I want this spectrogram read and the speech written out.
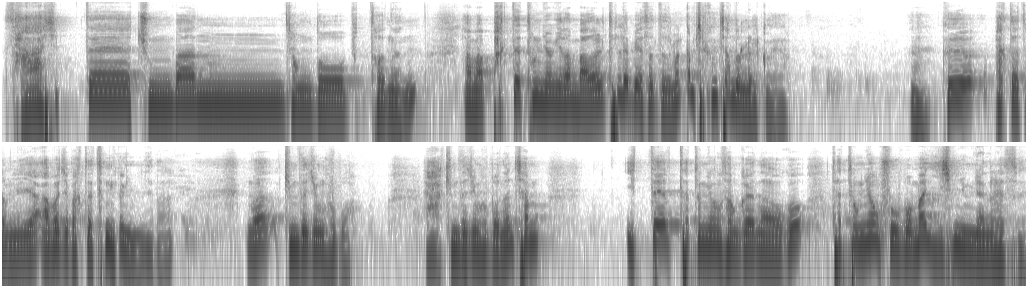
40대 중반 정도부터는 아마 박 대통령이란 말을 텔레비에서 들으면 깜짝깜짝 놀랄 거예요. 네, 그박 대통령, 아버지 박 대통령입니다. 뭐 김대중 후보. 아, 김대중 후보는 참 이때 대통령 선거에 나오고 대통령 후보만 26년을 했어요.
